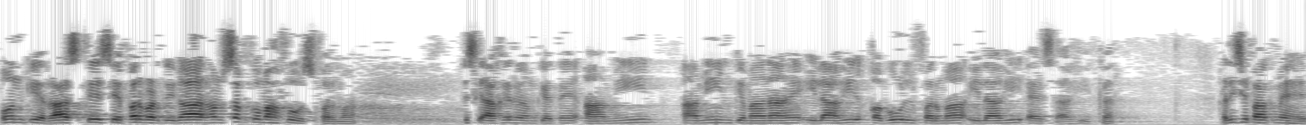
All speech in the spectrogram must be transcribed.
उनके रास्ते से परवरदिगार, हम सबको महफूज फरमा। इसके आखिर में हम कहते हैं, आमीन। आमीन के माना है, इलाही कबूल फरमा, इलाही ऐसा ही कर। हदीस पाक में है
